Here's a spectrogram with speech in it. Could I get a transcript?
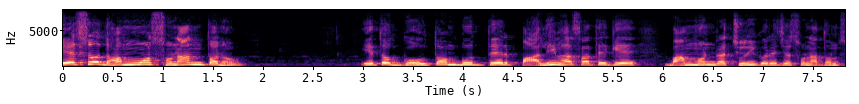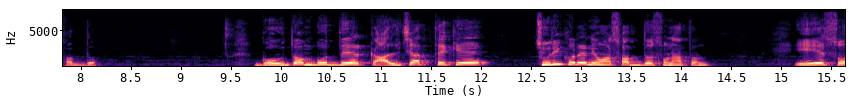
এসো ধম্ম সনাতন এ তো গৌতম বুদ্ধের পালি ভাষা থেকে ব্রাহ্মণরা চুরি করেছে সনাতন শব্দ। গৌতম বুদ্ধের কালচার থেকে চুরি করে নেওয়া শব্দ সনাতন। এসো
